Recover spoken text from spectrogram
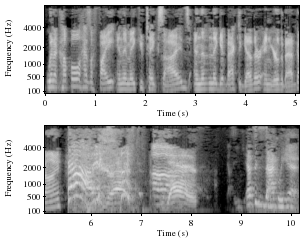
when a couple has a fight and they make you take sides and then they get back together and you're the bad guy. Yeah. Yes. Uh, yes. That's exactly it.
